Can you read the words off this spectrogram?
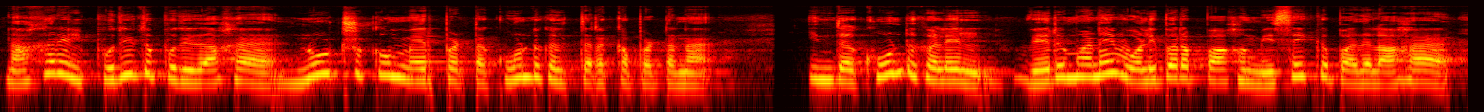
நகரில் புதிது புதிதாக நூற்றுக்கும் மேற்பட்ட கூண்டுகள் திறக்கப்பட்டன. இந்த கூண்டுகளில் வெறுமனே ஒளிபரப்பாகும் இசைக்கு பதிலாக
